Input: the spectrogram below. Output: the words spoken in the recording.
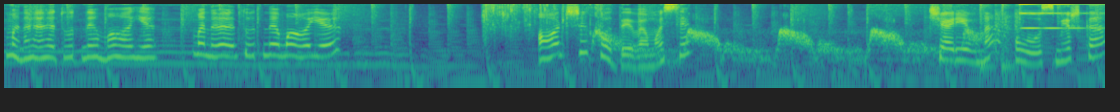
Мене тут немає. Мене тут немає. Отже, подивимося. Чарівна усмішка.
